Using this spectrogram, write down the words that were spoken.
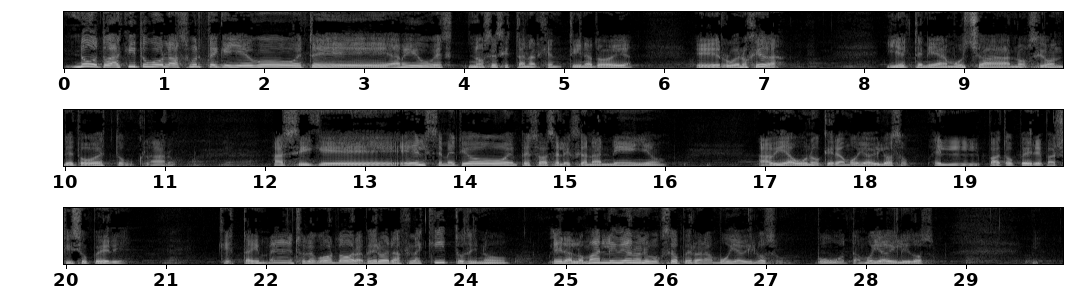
No, aquí tuvo la suerte que llegó este amigo, no sé si está en Argentina todavía, eh, Rubén Ojeda. Y él tenía mucha noción de todo esto, claro. Así que él se metió, empezó a seleccionar niños. Había uno que era muy habiloso, el Pato Pérez, Patricio Pérez, que está inmenso de gordo ahora, pero era flaquito, sino era lo más liviano en el boxeo, pero era muy habiloso, puta, muy habilidoso.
